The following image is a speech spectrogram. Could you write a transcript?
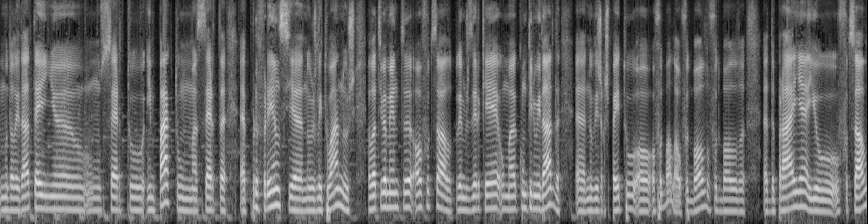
modalidade tem uh, um certo impacto, uma certa uh, preferência nos lituanos relativamente ao futsal. Podemos dizer que é uma continuidade no que diz respeito ao, ao, futebol, ao futebol, o futebol de praia e o, o futsal,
